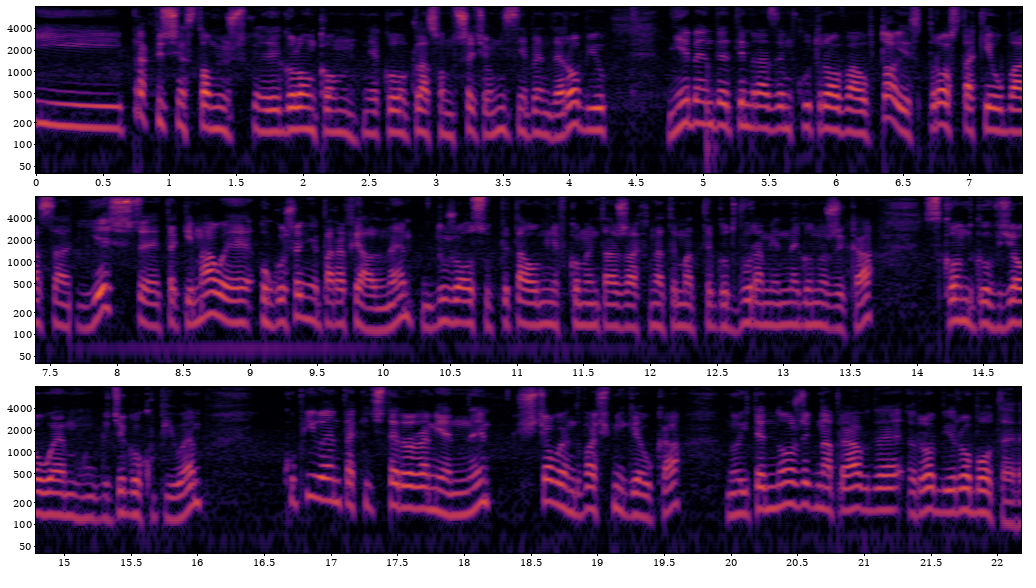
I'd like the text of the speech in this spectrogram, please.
i praktycznie z tą już e, golonką jako klasą trzecią nic nie będę robił. Nie będę tym razem kutrował. To jest prosta kiełbasa. Jeszcze takie małe ogłoszenie parafialne. Dużo osób pytało mnie w komentarzach na temat tego dwuramiennego nożyka. Skąd go wziąłem, gdzie go kupiłem. Kupiłem taki czteroramienny, ściąłem dwa śmigiełka, no i ten nożyk naprawdę robi robotę.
